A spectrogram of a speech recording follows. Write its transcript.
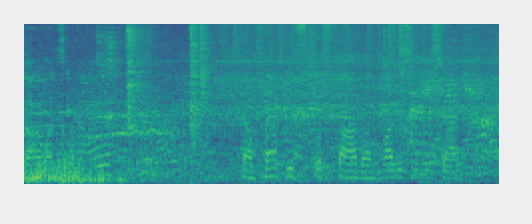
Кава цікаво. Кафе плюс постава 2,80.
